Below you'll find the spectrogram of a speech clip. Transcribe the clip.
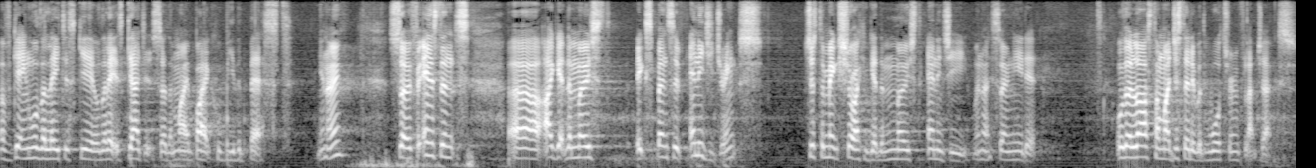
of getting all the latest gear, all the latest gadgets, so that my bike will be the best. You know? So, for instance, uh, I get the most expensive energy drinks just to make sure I can get the most energy when I so need it. Although last time I just did it with water and flapjacks.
